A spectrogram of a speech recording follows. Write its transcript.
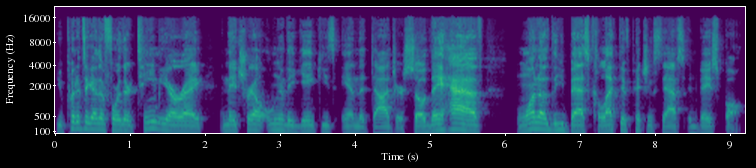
You put it together for their team ERA, and they trail only the Yankees and the Dodgers. So they have one of the best collective pitching staffs in baseball.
